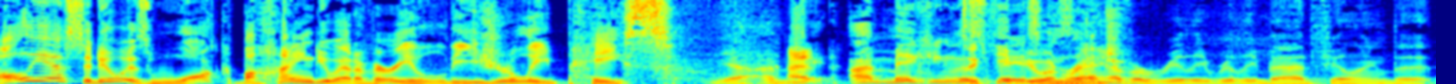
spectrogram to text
Dang. all he has to do is walk behind you at a very leisurely pace. Yeah, I'm, And- ma- I'm making this To keep you in because I have a really, really bad feeling that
